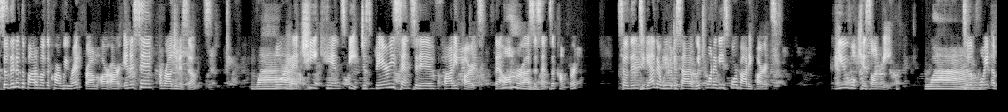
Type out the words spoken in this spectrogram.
So then, at the bottom of the card we read from are our innocent erogenous zones. Wow. forehead, cheek, hands, feet, just very sensitive body parts that Wow. offer us a sense of comfort. So then together we would decide which one of these four body parts you will kiss on me Wow. to the point of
